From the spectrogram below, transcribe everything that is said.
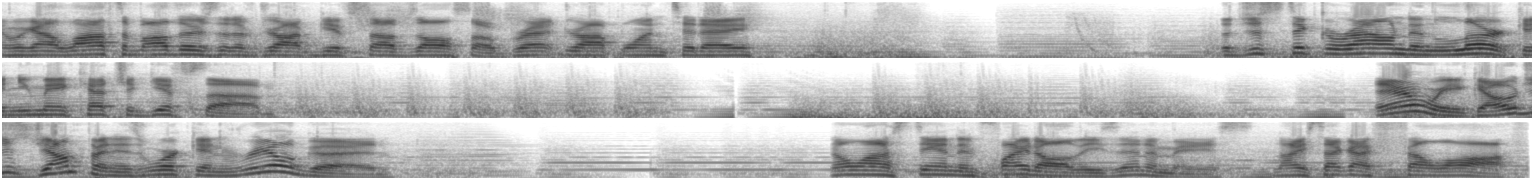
And we got lots of others that have dropped gift subs also. Brett dropped one today. So just stick around and lurk and you may catch a gift sub. There we go. Just jumping is working real good. Don't want to stand and fight all these enemies. Nice, that guy fell off.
